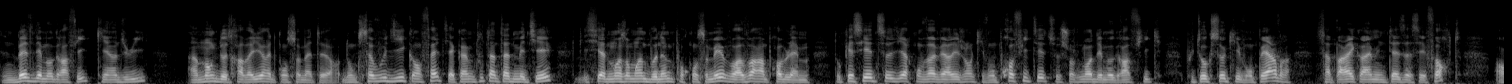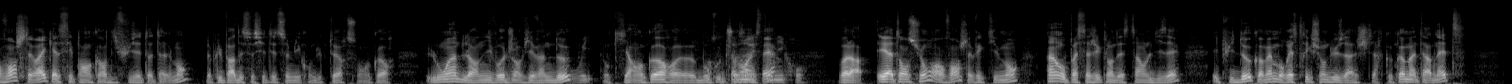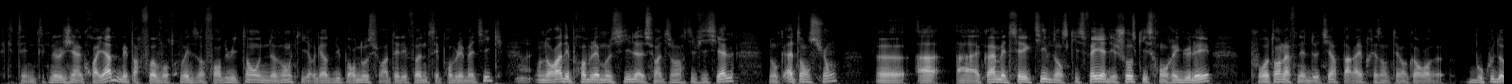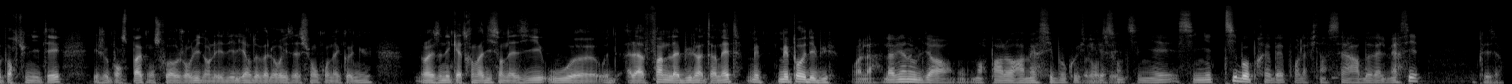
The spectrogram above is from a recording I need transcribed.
une baisse démographique qui induit un manque de travailleurs et de consommateurs. Donc ça vous dit qu'en fait, il y a quand même tout un tas de métiers qui, s'il y a de moins en moins de bonhommes pour consommer, vont avoir un problème. Donc essayer de se dire qu'on va vers les gens qui vont profiter de ce changement démographique plutôt que ceux qui vont perdre, ça paraît quand même une thèse assez forte. En revanche, c'est vrai qu'elle ne s'est pas encore diffusée totalement. La plupart des sociétés de semi-conducteurs sont encore loin de leur niveau de janvier 22. Donc il y a encore euh, beaucoup de choses à faire. Micro. Voilà. Et attention, en revanche, effectivement, un, aux passagers clandestins, on le disait, et puis deux, quand même, aux restrictions d'usage. C'est-à-dire que comme Internet, qui était une technologie incroyable, mais parfois vous retrouvez des enfants de 8 ans ou de 9 ans qui regardent du porno sur un téléphone, c'est problématique. On aura des problèmes aussi là, sur l'intelligence artificielle. Donc attention euh, à, quand même être sélectif dans ce qui se fait. Il y a des choses qui seront régulées. Pour autant, la fenêtre de tir paraît présenter encore euh, beaucoup d'opportunités. Et je ne pense pas qu'on soit aujourd'hui dans les délires de valorisation qu'on a connus dans les années 90 en Asie ou euh, à la fin de la bulle Internet, mais, mais, pas au début. Voilà, l'avenir nous le dira. On en reparlera. Merci beaucoup. Explication signée, signée Thibaut Prébet pour la financière Arbevel. Merci. Plaisir.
